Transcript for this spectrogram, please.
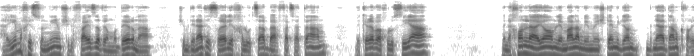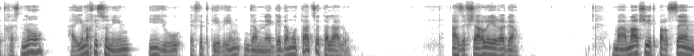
האם החיסונים של פייזר ומודרנה, שמדינת ישראל היא חלוצה בהפצתם בקרב האוכלוסייה, ונכון להיום למעלה מ-2 מיליון בני אדם כבר התחסנו, האם החיסונים יהיו אפקטיביים גם נגד המוטציות הללו? אז אפשר להירגע. מאמר שהתפרסם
